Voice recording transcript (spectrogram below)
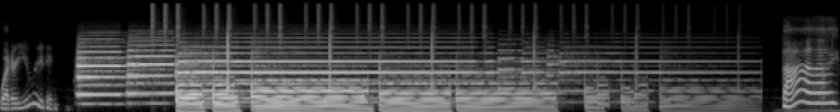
what are you reading. Bye.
